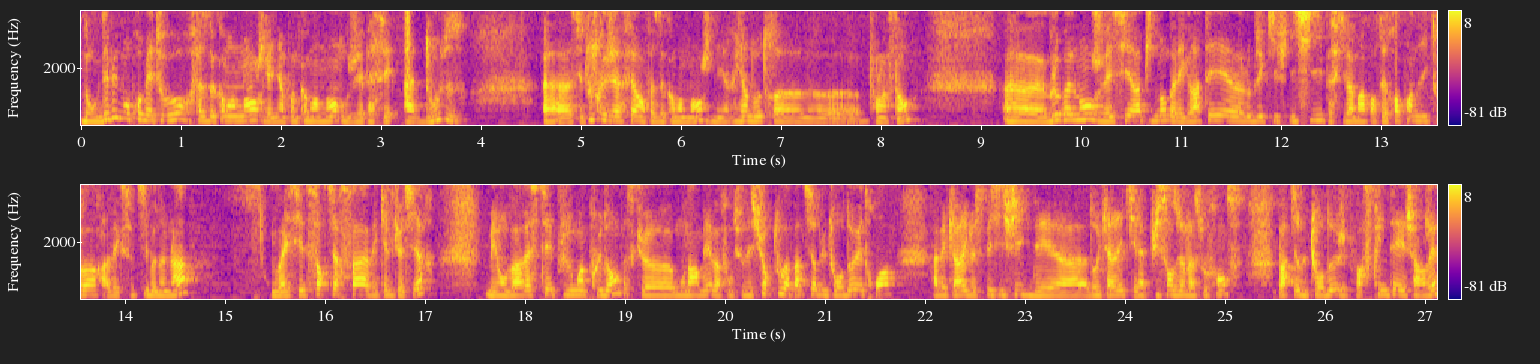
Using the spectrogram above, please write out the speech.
Donc début de mon premier tour, phase de commandement, je gagne un point de commandement, donc je vais passer à 12. Euh, c'est tout ce que j'ai à faire en phase de commandement, je n'ai rien d'autre euh, pour l'instant. Euh, globalement, je vais essayer rapidement d'aller gratter euh, l'objectif ici, parce qu'il va me rapporter 3 points de victoire avec ce petit bonhomme-là. On va essayer de sortir ça avec quelques tirs, mais on va rester plus ou moins prudent, parce que mon armée va fonctionner surtout à partir du tour 2 et 3, avec la règle spécifique des euh, qui est la puissance vient de la souffrance. À partir du tour 2, je vais pouvoir sprinter et charger.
